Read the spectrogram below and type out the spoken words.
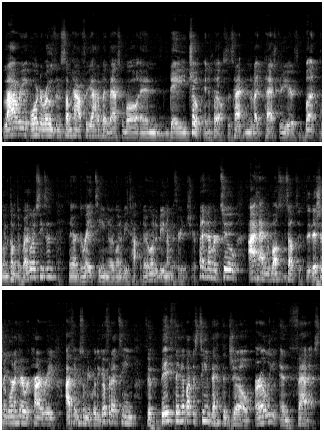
Lowry or DeRozan somehow figure out how to play basketball and they choke in the playoffs. It's happened in like past three years. But when it comes to regular season, they're a great team. They're going to be top. They're going to be number three this year. But at number two, I have the Boston Celtics. The addition of Gordon Hayward, Kyrie, I think it's going to be really good for that team. The big thing about this team, they have to gel early and fast.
